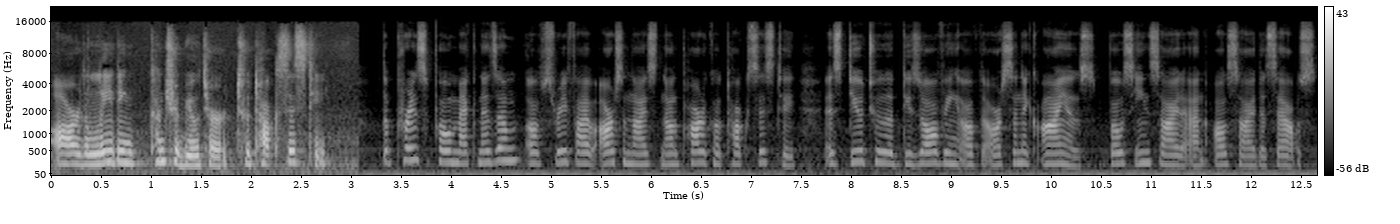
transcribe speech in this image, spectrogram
are the leading contributor to toxicity. The principal mechanism of 3,5-arsenide's nanoparticle toxicity is due to the dissolving of the arsenic ions both inside and outside the cells.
